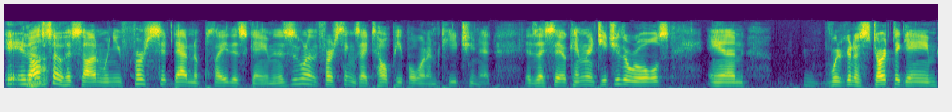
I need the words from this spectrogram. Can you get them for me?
It, it yeah. also, Hassan, when you first sit down to play this game, and this is one of the first things I tell people when I'm teaching it, is I say, okay, I'm going to teach you the rules, and we're going to start the game,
